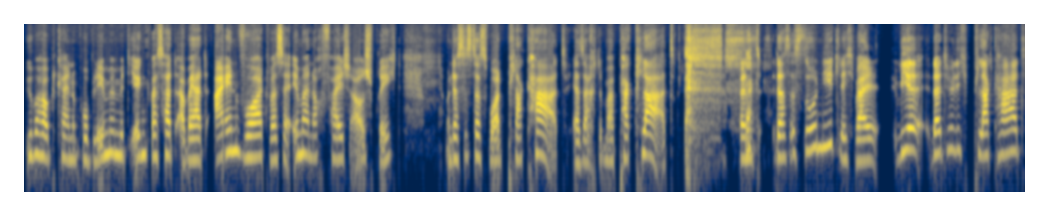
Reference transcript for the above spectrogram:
überhaupt keine Probleme mit irgendwas hat, aber er hat ein Wort, was er immer noch falsch ausspricht. Und das ist das Wort Plakat. Er sagte immer Paklat. Und das ist so niedlich, weil wir natürlich Plakat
